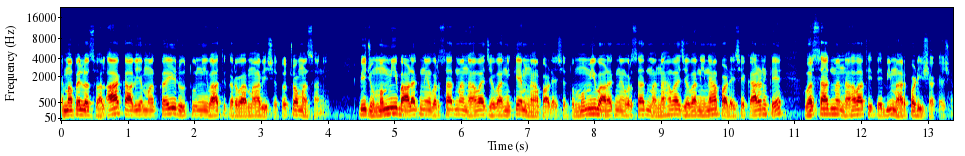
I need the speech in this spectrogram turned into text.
એમાં પહેલો સવાલ, આ કાવ્યમાં કઈ ઋતુની વાત કરવામાં આવી છે? તો ચોમાસાની. બીજું, મમ્મી બાળકને વરસાદમાં નાહવા જવાની કેમ ના પાડે છે? તો મમ્મી બાળકને વરસાદમાં નાહવા જવાની ના પાડે છે કારણ કે વરસાદમાં નાહવાથી તે બીમાર પડી શકે છે.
